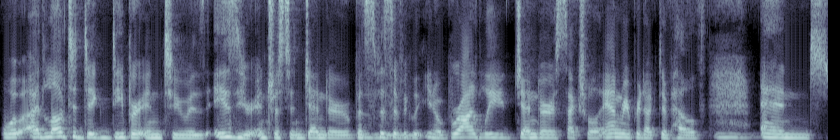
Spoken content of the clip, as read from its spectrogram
what I'd love to dig deeper into is is your interest in gender, but mm-hmm. specifically, you know, broadly gender, sexual and reproductive health. Mm-hmm. And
